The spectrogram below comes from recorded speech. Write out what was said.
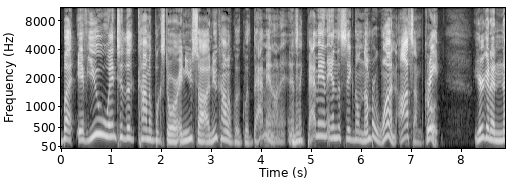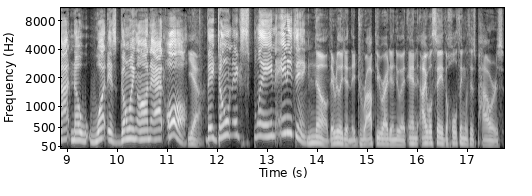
But if you went to the comic book store and you saw a new comic book with Batman on it, and it's mm-hmm. like Batman and the Signal number one, awesome, great. You're gonna not know what is going on at all. Yeah. They don't explain anything. No, they really didn't. They dropped you right into it. And I will say the whole thing with his powers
